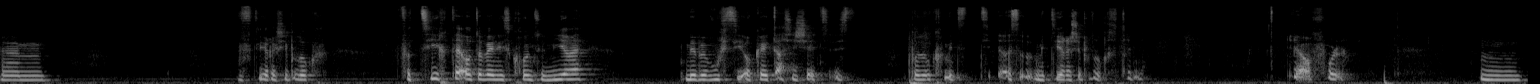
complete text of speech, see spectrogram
ähm, auf tierische Produkte verzichten oder wenn ich es konsumiere, mir bewusst sein, okay, das ist jetzt ein Produkt mit, also mit tierischen Produkten drin. Ja, voll. Hm,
